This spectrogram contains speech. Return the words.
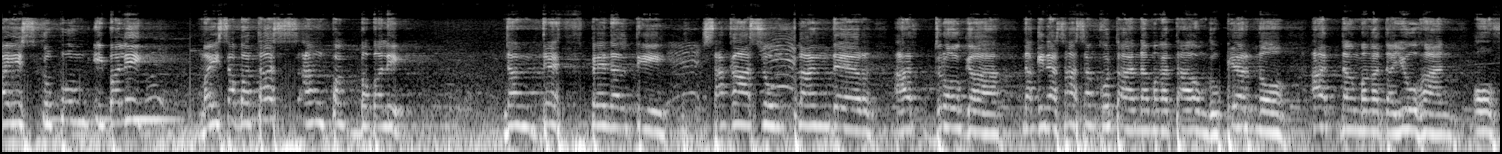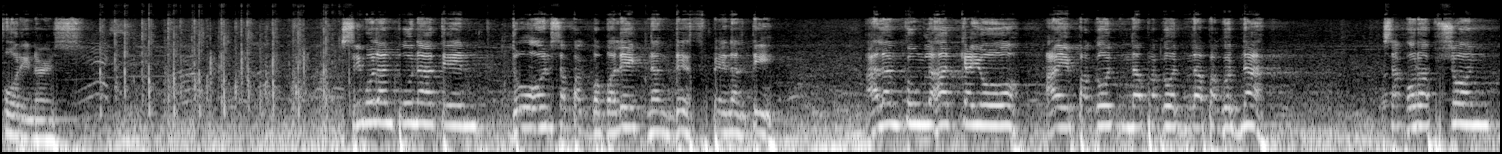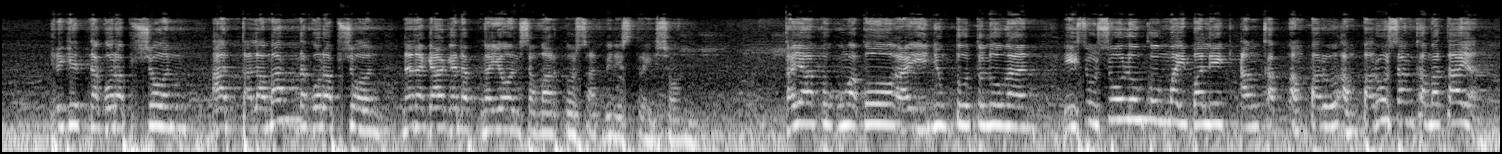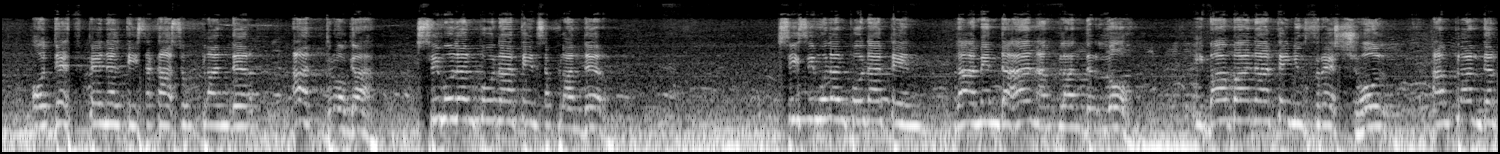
nais ko pong ibalik. May sa batas ang pagbabalik ng death penalty sa kasong plunder at droga na kinasasangkutan ng mga taong gobyerno at ng mga dayuhan o foreigners. Simulan po natin doon sa pagbabalik ng death penalty. Alam kong lahat kayo ay pagod na pagod na pagod na korupsyon, higit na korupsyon at talamak na korupsyon na nagaganap ngayon sa Marcos administration. Kaya po kung ako ay inyong tutulungan, isusulong kong maibalik ang, kap, ang, paru, ang parusang kamatayan o death penalty sa kasong plunder at droga. Simulan po natin sa plunder. Sisimulan po natin na amendahan ang plunder law. Ibaba natin yung threshold. Ang plunder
